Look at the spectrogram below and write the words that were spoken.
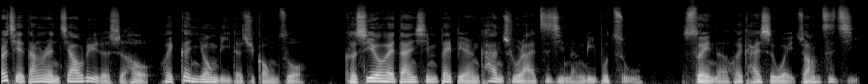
而且，当人焦虑的时候，会更用力的去工作。可是又会担心被别人看出来自己能力不足，所以呢，会开始伪装自己。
